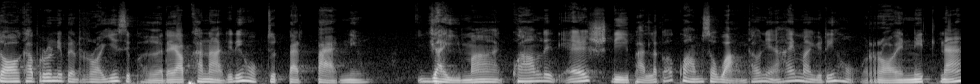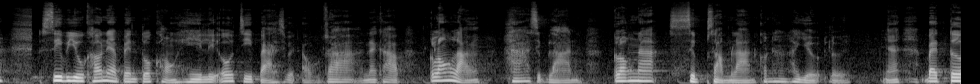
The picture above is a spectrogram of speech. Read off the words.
จอครับรุ่นนี้เป็น 120 เฮิรตซ์นะครับ ขนาดอยู่ที่ 6.88 นิ้ว ใหญ่มากความละเอียด HD พันแล้วก็ความสว่างเขาเนี่ย ให้มาอยู่ที่ 600 นิตนะ CPU เขาเนี่ย เป็นตัวของ Helio G81 Ultra นะครับ กล้องหลัง 50 ล้าน กล้องหน้า 13 ล้านค่อนข้างให้เยอะเลยนะแบตเตอ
